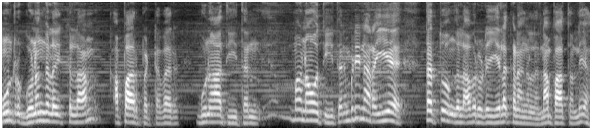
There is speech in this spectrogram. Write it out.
மூன்று குணங்களுக்கெல்லாம் அப்பாற்பட்டவர். குணாதீதன் மனோதீதன் இப்படி நிறைய தத்துவங்கள் அவருடைய இலக்கணங்கள் நான் பார்த்தோம் இல்லையா?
